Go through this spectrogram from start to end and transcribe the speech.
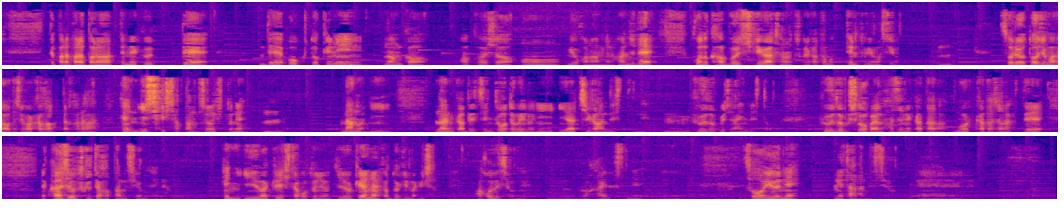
で、パラパラパラってめくって、で、置くときに、なんか、あ、会社？あ見ようかな、みたいな感じで、この株式会社の作り方も手に取りますよ。うん。それを当時まだ私若かったから、変に意識しちゃったんですよね、きっとね。うん。なのに、なんか別にどうでもいいのに、いや違うんですってね。うん、風俗じゃないんですと。風俗商売の始め方、儲け方じゃなくて、会社を作りたかったんですよ、みたいな。変に言い訳したことによって余計なんかドキマキしちゃって、アホですよね。うん、若いですね。えー、そういうね、ネタなんですよ。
